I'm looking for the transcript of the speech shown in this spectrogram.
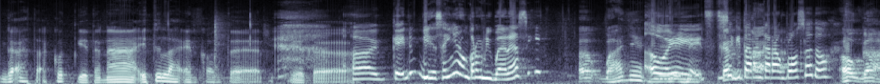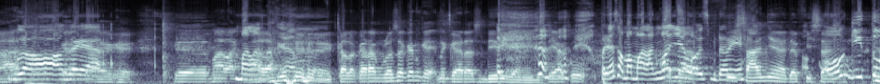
enggak ah takut gitu. Nah, itulah encounter gitu. Oke, ini biasanya nongkrong di mana sih? Eh, banyak Oh iya, iya. Kan, sekitaran Karangploso tuh. Oh enggak. Enggak, enggak ya. Ke, ke Malang. Malang, Malang. ya. Kalau Karangploso kan kayak negara sendiri kan. Jadi aku Padahal sama Malangnya ada loh sebenarnya. Visanya ada visanya. Oh gitu.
